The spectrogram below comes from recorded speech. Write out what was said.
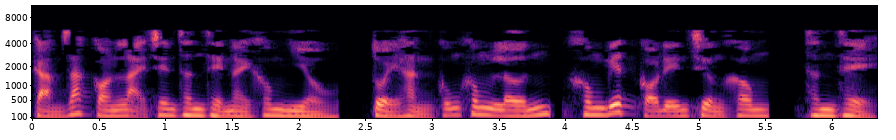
cảm giác còn lại trên thân thể này không nhiều, tuổi hẳn cũng không lớn, không biết có đến trường không, thân thể.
